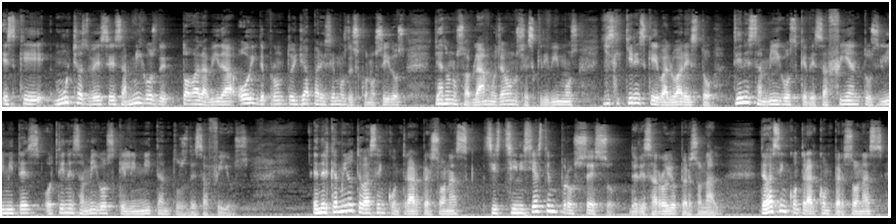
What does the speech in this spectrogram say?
es que muchas veces amigos de toda la vida, hoy de pronto ya parecemos desconocidos, ya no nos hablamos, ya no nos escribimos. Y es que tienes que evaluar esto. ¿Tienes amigos que desafían tus límites o tienes amigos que limitan tus desafíos? En el camino te vas a encontrar personas, si, iniciaste un proceso de desarrollo personal, te vas a encontrar con personas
